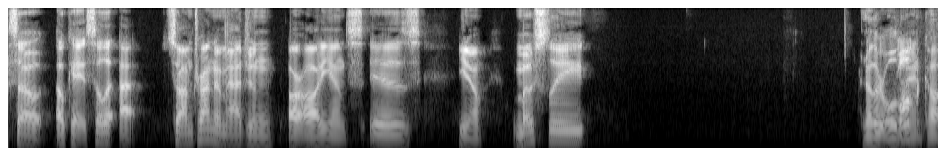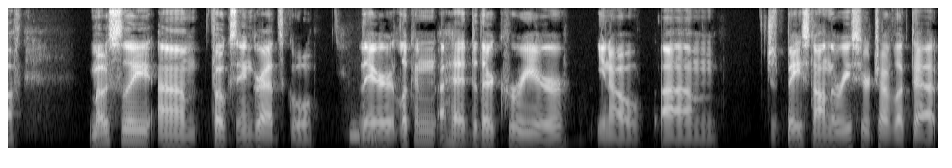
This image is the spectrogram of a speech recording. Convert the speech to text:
So okay, so uh, so I'm trying to imagine our audience is you know mostly another old man cough. Mostly um, folks in grad school. They're looking ahead to their career. You know, um, just based on the research I've looked at,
